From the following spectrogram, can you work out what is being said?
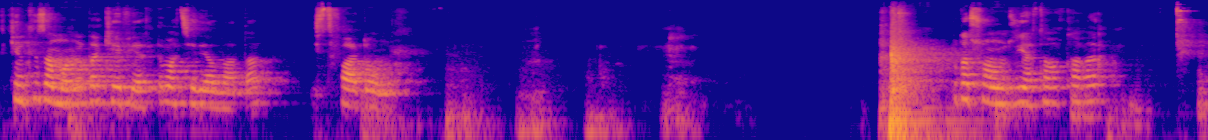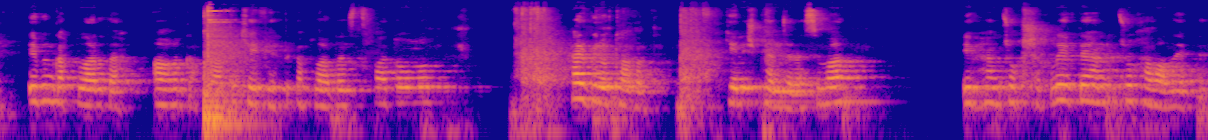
Tikinti zamanı da keyfiyyətli materiallardan istifadə olunur. Bu da sonuncu yataq otağı. Evin qapıları da ağır qapılardır, keyfiyyətli qapılardan istifadə olunub. Hər bir otağın geniş pəncərəsi var. Ev həm çox işıqlı evdir, həm də çox havalı evdir.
